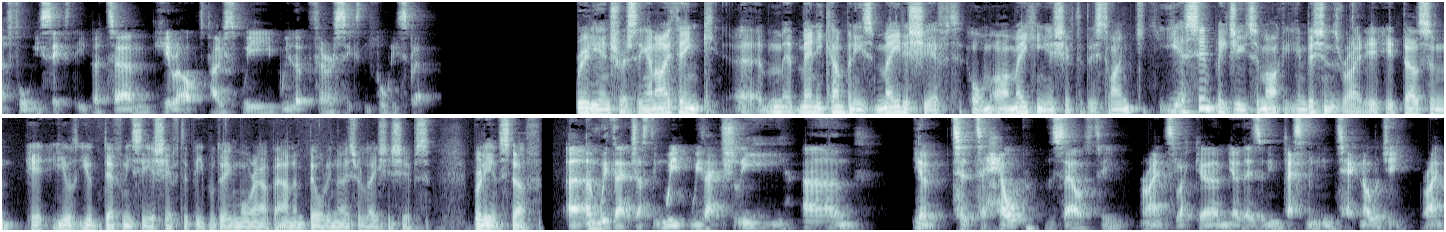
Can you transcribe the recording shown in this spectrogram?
a 40-60, but um, here at Oktopost, we, we look for a 60-40 split. Really interesting, and I think uh, m- many companies made a shift or are making a shift at this time, yeah, simply due to market conditions. Right? It, it doesn't. It, you'll, you'll definitely see a shift to people doing more outbound and building those relationships. Brilliant stuff. Uh, and with that, Justin, we, we've actually, um, you know, to, to help the sales team, right? It's like, um, you know, there's an investment in technology, right?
